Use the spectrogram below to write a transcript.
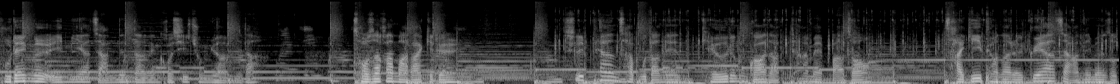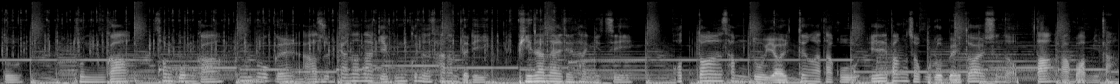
불행을 의미하지 않는다는 것이 중요합니다. 저자가 말하기를 실패한 자보다는 게으름과 나태함에 빠져 자기 변화를 꾀하지 않으면서도 돈과 성공과 행복을 아주 편안하게 꿈꾸는 사람들이 비난할 대상이지 어떠한 삶도 열등하다고 일방적으로 매도할 수는 없다라고 합니다.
